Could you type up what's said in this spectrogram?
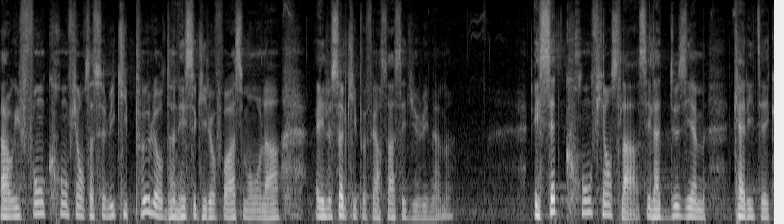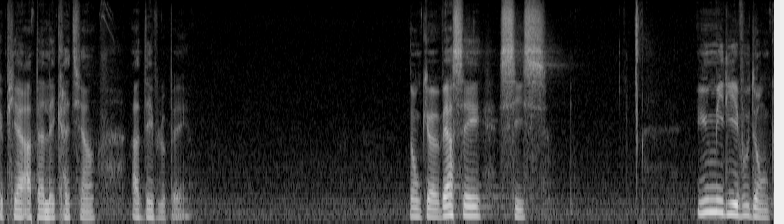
Alors ils font confiance à celui qui peut leur donner ce qu'il leur faut à ce moment-là. Et le seul qui peut faire ça, c'est Dieu lui-même. Et cette confiance-là, c'est la deuxième qualité que Pierre appelle les chrétiens à développer. Donc euh, verset 6. Humiliez-vous donc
